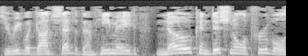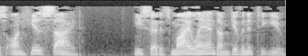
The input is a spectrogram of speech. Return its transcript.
As you read what God said to them, He made no conditional approvals on His side. He said, It's my land, I'm giving it to you.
